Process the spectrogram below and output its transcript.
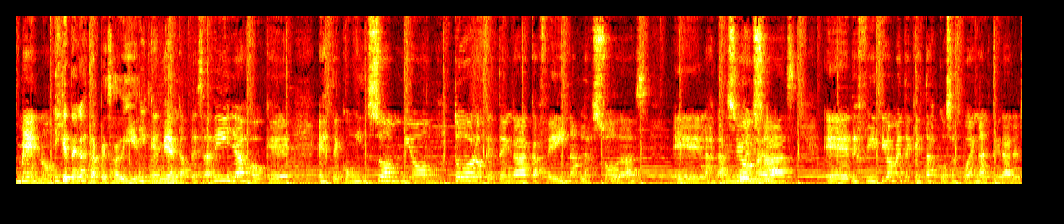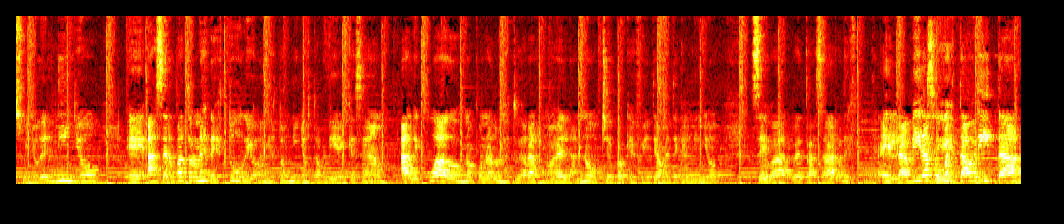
menos Y que tenga hasta pesadillas y que también. tenga pesadillas o que esté con insomnio, todo lo que tenga cafeína, las sodas, eh, las gaseosas. eh, definitivamente que estas cosas pueden alterar el sueño del niño, eh, hacer patrones de estudio en estos niños también que sean adecuados, no ponerlos a estudiar a las 9 de la noche porque definitivamente que el niño se va a retrasar. En la vida como está ahorita,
